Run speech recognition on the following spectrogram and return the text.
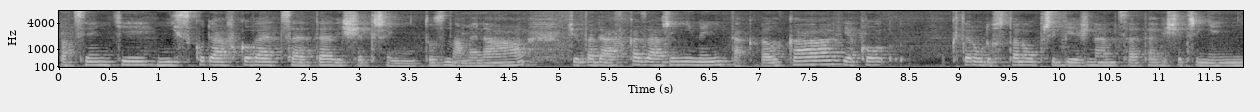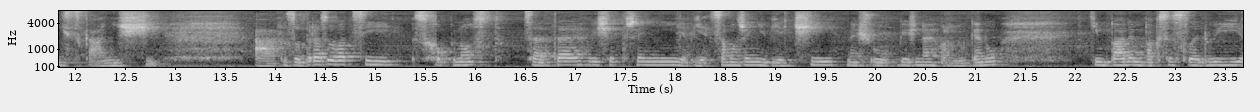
pacienti nízkodávkové CT vyšetření. To znamená, že ta dávka záření není tak velká, jako kterou dostanou při běžném CT vyšetření, nízká, nižší. A zobrazovací schopnost CT vyšetření je vě, samozřejmě větší než u běžného rentgenu. Tím pádem pak se sledují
